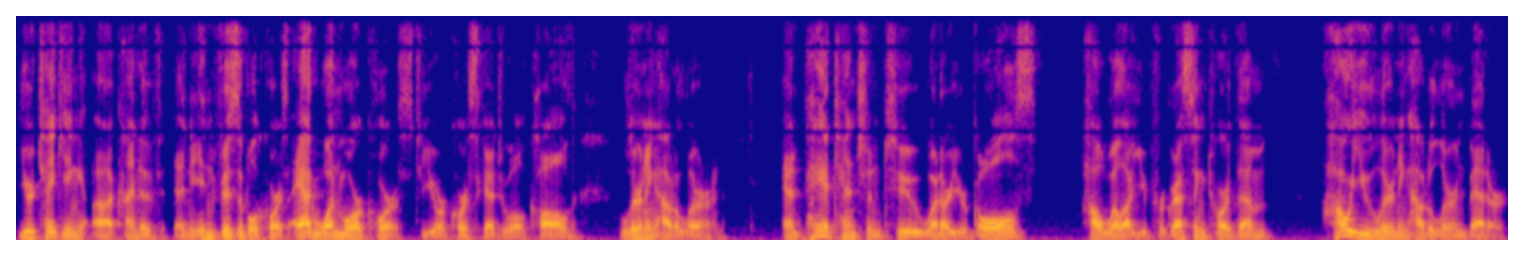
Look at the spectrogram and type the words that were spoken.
you're taking a kind of an invisible course. Add one more course to your course schedule called Learning How to Learn. And pay attention to what are your goals? How well are you progressing toward them? How are you learning how to learn better?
